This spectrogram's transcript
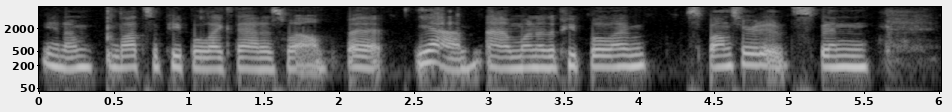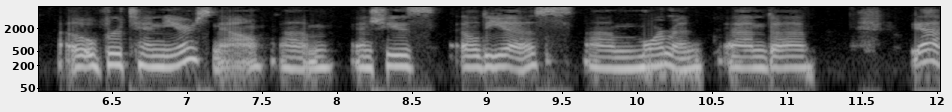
you know lots of people like that as well. But yeah, um, one of the people I'm sponsored, it's been over ten years now, um, and she's LDS um, Mormon, and uh, yeah,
